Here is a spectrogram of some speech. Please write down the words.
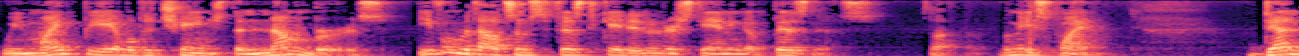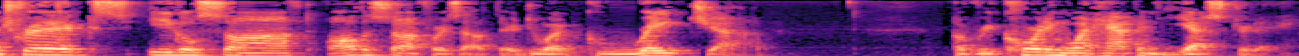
we might be able to change the numbers even without some sophisticated understanding of business. Let me explain. Dentrix, Eaglesoft, all the softwares out there do a great job of recording what happened yesterday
